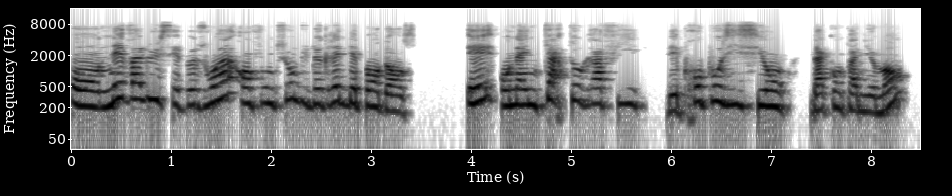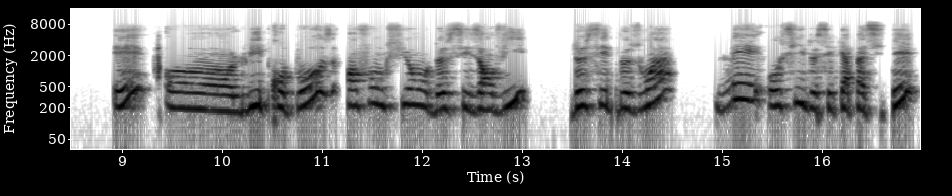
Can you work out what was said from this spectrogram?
on évalue ses besoins en fonction du degré de dépendance. Et on a une cartographie des propositions d'accompagnement et on lui propose, en fonction de ses envies, de ses besoins, mais aussi de ses capacités,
